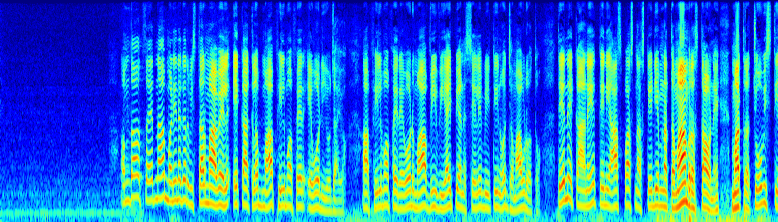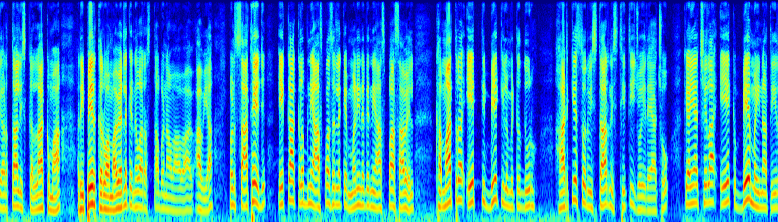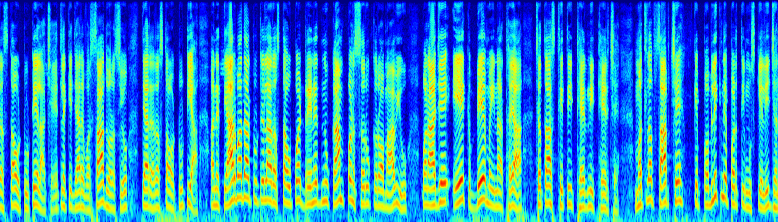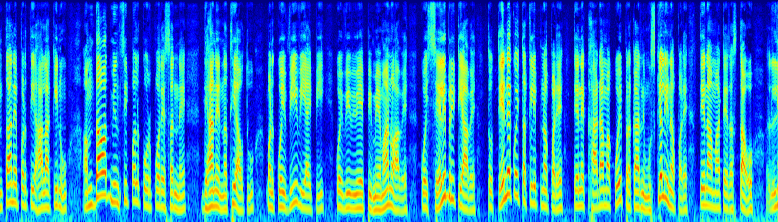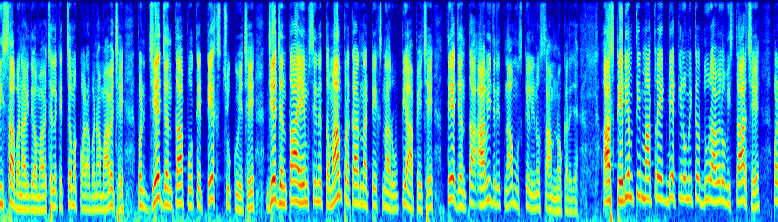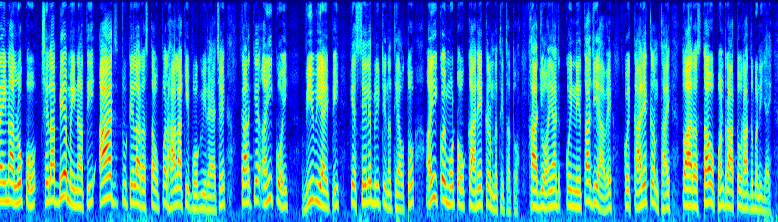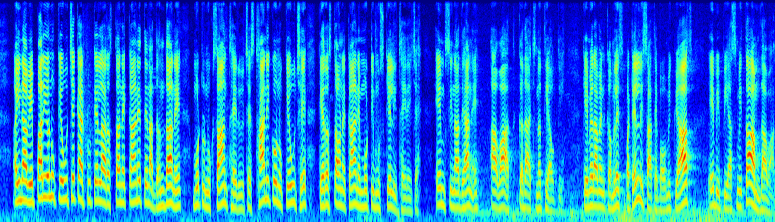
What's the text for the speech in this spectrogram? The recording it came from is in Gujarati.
અમદાવાદ શહેરના મણિનગર વિસ્તારમાં આવેલ એકા ક્લબમાં ફિલ્મફેર એવોર્ડ યોજાયો. આ ફિલ્મફેર એવોર્ડમાં વી વીઆઈપી અને સેલિબ્રિટીનો જમાવડો હતો. તેને કારણે તેની આસપાસના સ્ટેડિયમના તમામ રસ્તાઓને માત્ર ચોવીસથી અડતાલીસ કલાકમાં રિપેર કરવામાં આવ્યા, એટલે કે નવા રસ્તા બનાવવામાં આવ્યા. પણ સાથે જ એકા ક્લબની આસપાસ, એટલે કે મણિનગરની આસપાસ આવેલ માત્ર એકથી બે કિલોમીટર દૂર હાડકેશ્વર વિસ્તારની સ્થિતિ જોઈ રહ્યા છો. કે અહીંયા છેલ્લા એક બે મહિનાથી રસ્તાઓ તૂટેલા છે. એટલે કે જ્યારે વરસાદ વરસ્યો ત્યારે રસ્તાઓ તૂટ્યા અને ત્યારબાદ આ તૂટેલા રસ્તા ઉપર ડ્રેનેજનું કામ પણ શરૂ કરવામાં આવ્યું. પણ આજે એક બે મહિના થયા છતાં સ્થિતિ ઠેરની ઠેર છે. મતલબ સાફ છે કે પબ્લિકને પડતી મુશ્કેલી, જનતાને પડતી હાલાકીનું અમદાવાદ મ્યુનિસિપલ કોર્પોરેશનને ધ્યાને નથી આવતું. પણ કોઈ વીવીઆઈપી કોઈ વીવીઆઈપી મહેમાનો આવે, કોઈ સેલિબ્રિટી આવે, તો તેને કોઈ તકલીફ ન પડે, તેને ખાડામાં કોઈ પ્રકારની મુશ્કેલી ન પડે, તેના માટે રસ્તાઓ લીસા બનાવી દેવામાં આવે છે, એટલે કે ચમકવાળા બનાવવામાં આવે છે. પણ જે જનતા પોતે ટેક્સ ચૂકવે છે, જે જનતા એમસીને તમામ પ્રકારના ટેક્સના રૂપિયા આપે છે, તે જનતા આવી જ રીતના મુશ્કેલીનો સામનો કરે છે. આ સ્ટેડિયમથી માત્ર એક બે કિલોમીટર દૂર આવેલો વિસ્તાર છે, પણ અહીંના લોકો છેલ્લા બે મહિનાથી આ જ તૂટેલા રસ્તા ઉપર હાલાકી ભોગવી રહ્યા છે. કારણ કે અહીં કોઈ વીવીઆઈપી કે સેલિબ્રિટી નથી આવતો. અહીં કોઈ મોટો કાર્યક્રમ નથી થતો. હા, જો અહીંયા કોઈ નેતાજી આવે, કોઈ કાર્યક્રમ થાય, તો આ રસ્તાઓ પણ રાતોરાત બની જાય. અહીંના વેપારીઓનું કેવું છે કે આ તૂટેલા રસ્તાને કારણે તેના ધંધાને મોટું નુકસાન થઈ રહ્યું છે. સ્થાનિકોનું કેવું છે કે રસ્તાઓને કારણે મોટી મુશ્કેલી થઈ રહી છે. એમસીના ધ્યાને આ વાત કદાચ નથી આવતી. કેમેરામેન કમલેશ પટેલની સાથે ભૌમિક વ્યાસ એબીપી અસ્મિતા, અમદાવાદ.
